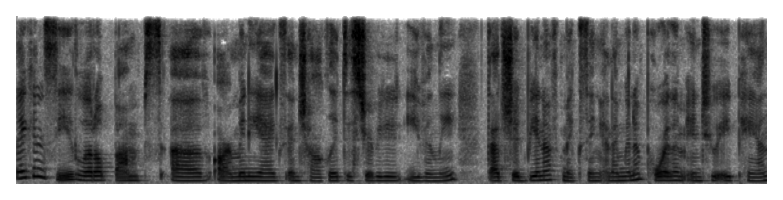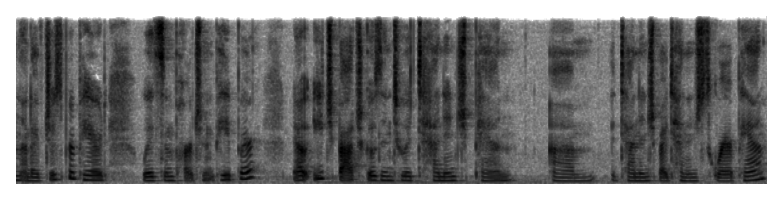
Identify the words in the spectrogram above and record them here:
I can see little bumps of our mini eggs and chocolate distributed evenly. That should be enough mixing and I'm going to pour them into a pan that I've just prepared with some parchment paper. Now each batch goes into a 10 inch pan um, a 10 inch by 10 inch square pan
